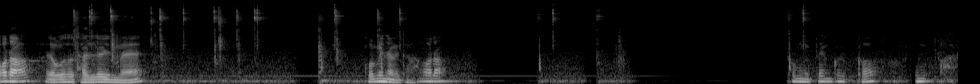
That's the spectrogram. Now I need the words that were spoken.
어라? 여기서 달려있네. 고민형이다. 어라? 손을 뺀 걸까? 손... 아.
